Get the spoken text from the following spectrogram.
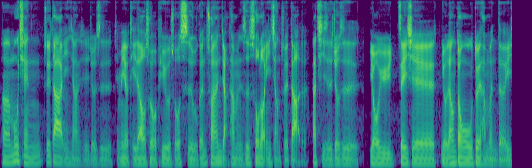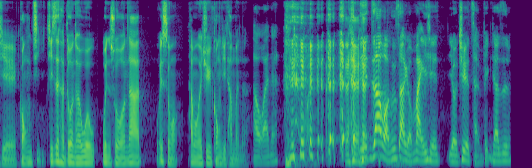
呃，目前最大的影响其实就是前面有提到说，譬如说石虎跟穿山甲，他们是受到影响最大的。那其实就是由于这些有让动物对他们的一些攻击。其实很多人都会问问说，那为什么他们会去攻击他们呢？好玩呢、啊。你知道网络上有卖一些有趣的产品，像是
